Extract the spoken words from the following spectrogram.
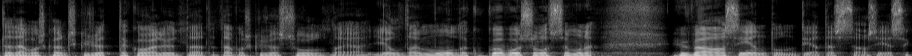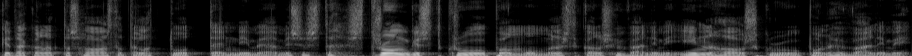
Tätä voisi myös kysyä tekoälyltä ja tätä voisi kysyä sulta ja joltain muulta. Kuka voisi olla semmoinen hyvä asiantuntija tässä asiassa, ketä kannattaisi haastatella tuotteen nimeämisestä. Strongest Group on mun mielestä myös hyvä nimi. In-house Group on hyvä nimi.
